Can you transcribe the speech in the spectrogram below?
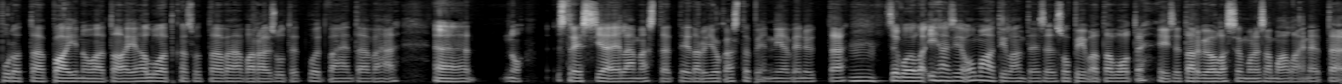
pudottaa painoa tai haluat kasvattaa vähän varaisuutta, että voit vähentää vähän ää, no, stressiä elämästä, että ei tarvitse jokaista penniä venyttää. Mm. Se voi olla ihan siihen omaan tilanteeseen sopiva tavoite. Ei se tarvitse olla semmoinen samanlainen, että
